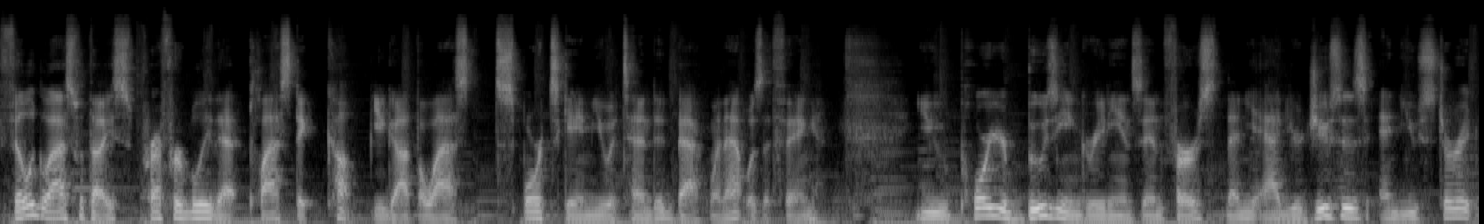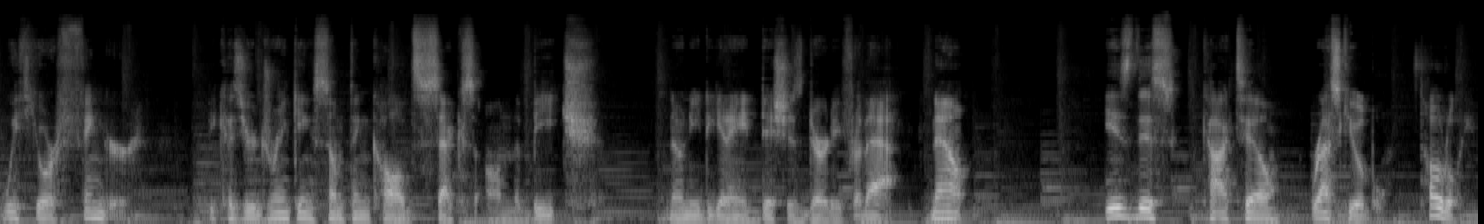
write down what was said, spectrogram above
You fill a glass with ice, preferably that plastic cup you got the last sports game you attended back when that was a thing. You pour your boozy ingredients in first, then you add your juices and you stir it with your finger because you're drinking something called sex on the beach. No need to get any dishes dirty for that. Now, is this cocktail rescuable? Totally.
